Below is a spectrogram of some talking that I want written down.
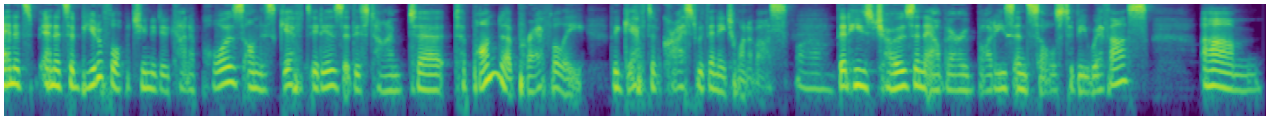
and it's and it's a beautiful opportunity to kind of pause on this gift it is at this time to to ponder prayerfully the gift of Christ within each one of us Wow. that he's chosen our very bodies and souls to be with us. Um,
